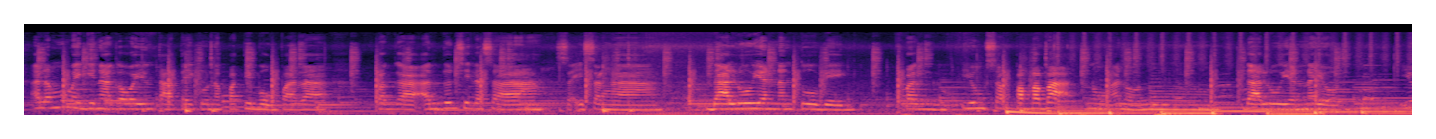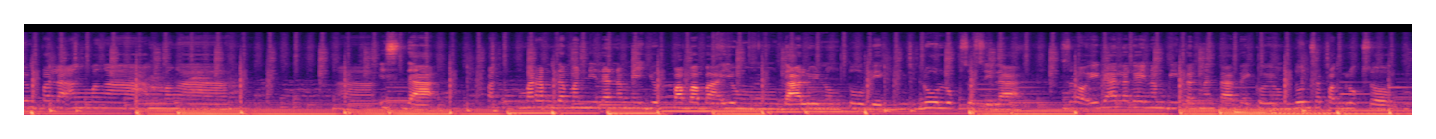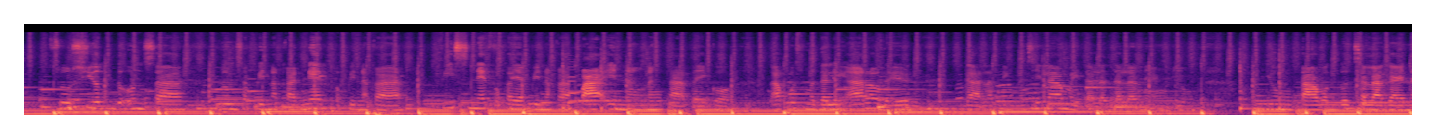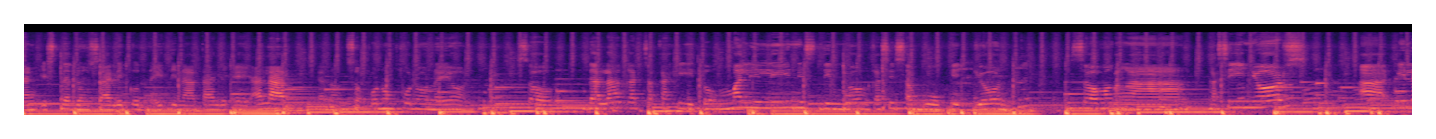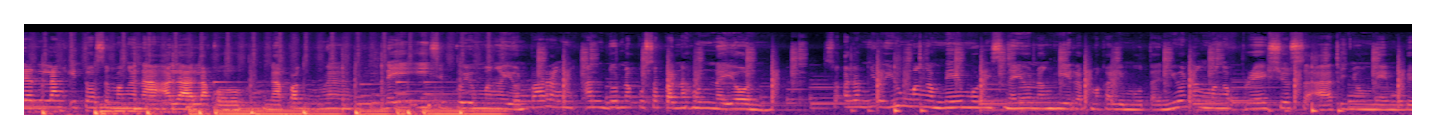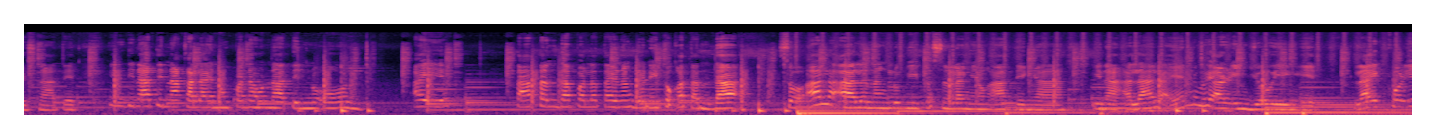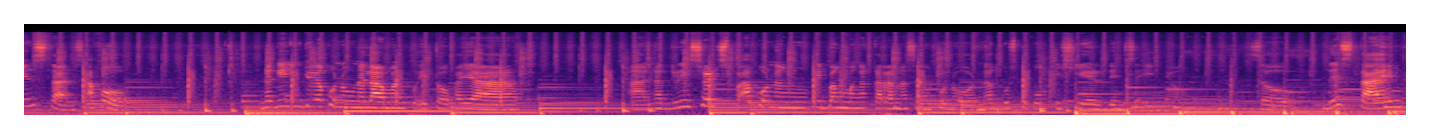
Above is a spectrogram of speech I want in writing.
Alam mo may ginagawa yung tatay ko na patibong para pag uh, andun sila sa sa isang uh, daluyan ng tubig, pag yung sa pababa nung ano nung daluyan na yon yun pala ang mga ang mga uh, isda. Pag maramdaman nila na medyo pababa yung daloy ng tubig lulukso sila. So ilalagay ng bitag ng tatay ko yung doon sa paglukso sushoot doon sa doon sa pinaka net o pinaka fish net o kaya pinaka pain ng ng tatay ko. Tapos madaling araw dahil darating na sila, may dala-dala na yung, yung, yung tawag doon sa lagay ng isda doon sa likod na itinatali ay eh, alat, ganun. So, punong-puno na yon So, dalag at sa kahito, malilinis din yon kasi sa bukid yon So, mga ka-seniors, uh, ilan lang ito sa mga naaalala ko na pag na, naiisip ko yung mga yon parang andun ako sa panahon na yon So alam nyo, yung mga memories na yun ang hirap makalimutan. Yun ang mga precious sa atin, yung memories natin. Hindi natin nakalain nung panahon natin noon. Ay, tatanda pala tayo ng ganito katanda. So, alaala nang lumipas na lang yung ating uh, inaalala and we are enjoying it. Like for instance, ako, nag enjoy ako nung nalaman ko ito kaya uh, nag-research pa ako ng ibang mga karanasan ko noon na gusto kong i-share din sa inyo. So, this time,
